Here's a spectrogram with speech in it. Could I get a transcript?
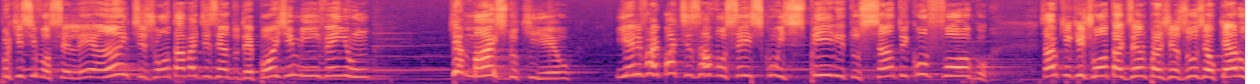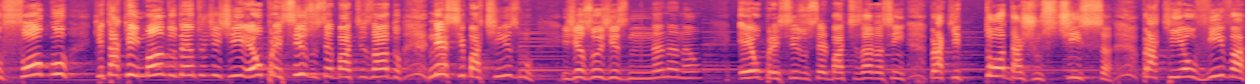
Porque se você ler, antes João estava dizendo: depois de mim vem um, que é mais do que eu. E ele vai batizar vocês com Espírito Santo e com fogo. Sabe o que, que João está dizendo para Jesus? Eu quero o fogo que está queimando dentro de ti. Eu preciso ser batizado nesse batismo. E Jesus diz: não, não, não eu preciso ser batizado assim, para que toda a justiça, para que eu viva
